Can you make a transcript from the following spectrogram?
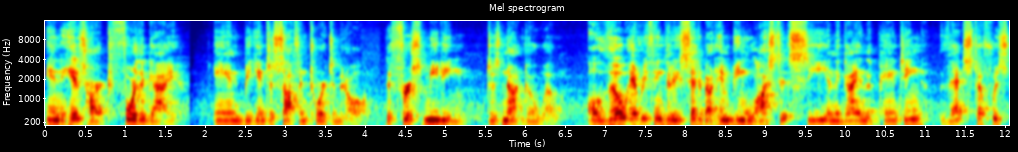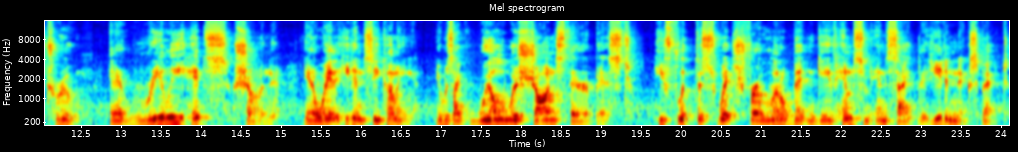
in his heart for the guy and begin to soften towards him at all. The first meeting does not go well. Although everything that he said about him being lost at sea and the guy in the painting, that stuff was true. And it really hits Sean in a way that he didn't see coming. It was like Will was Sean's therapist. He flipped the switch for a little bit and gave him some insight that he didn't expect.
